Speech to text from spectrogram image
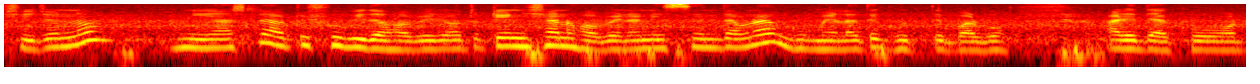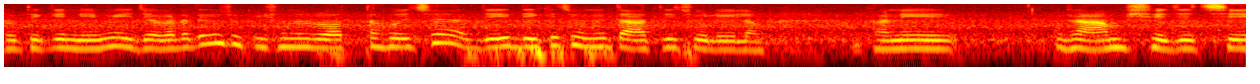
সেজন্য নিয়ে আসলে একটু সুবিধা হবে, অত টেনশন হবে না। নিশ্চিন্তে আমরা মেলাতে ঘুরতে পারব। আরে দেখো, অটো থেকে নেমে এই জায়গাটা দেখেছ? কি সুন্দর রথটা হয়েছে? আর যেই দেখেছি উনি তাড়াতাড়ি চলে এলাম। এখানে রাম সেজেছে,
